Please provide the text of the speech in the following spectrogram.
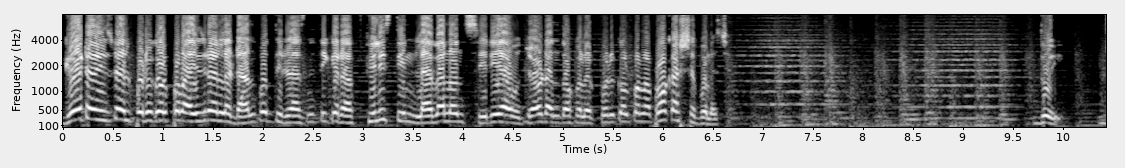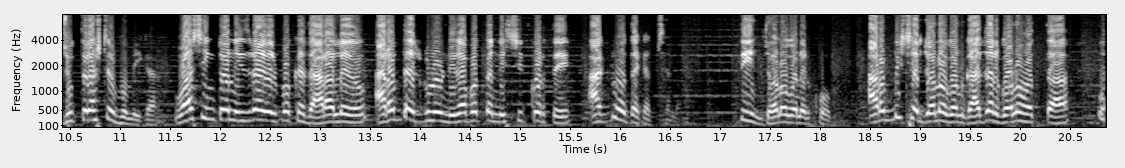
গ্রেটার ইসরায়েল পরিকল্পনা ইসরায়েলের ডানপন্থী রাজনীতিকেরা ফিলিস্তিন, লেবানন, সিরিয়া ও জর্ডান দখলের পরিকল্পনা প্রকাশ্যে বলেছে। দুই, যুক্তরাষ্ট্রের ভূমিকা। ওয়াশিংটন, ইসরায়েলের পক্ষে দাঁড়ালেও আরব দেশগুলোর নিরাপত্তা নিশ্চিত করতে আগ্রহ দেখাচ্ছে না। তিন, জনগণের ক্ষোভ। আরব বিশ্বের জনগণ গাজার গণহত্যা ও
